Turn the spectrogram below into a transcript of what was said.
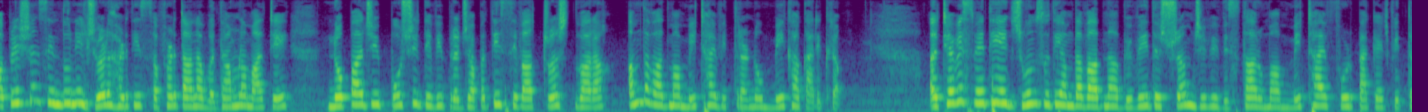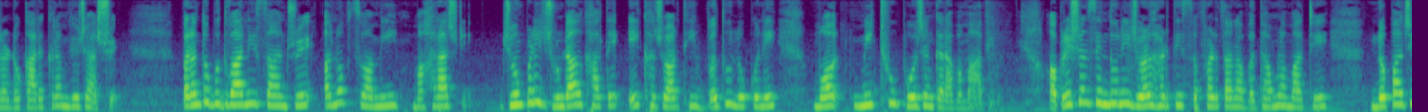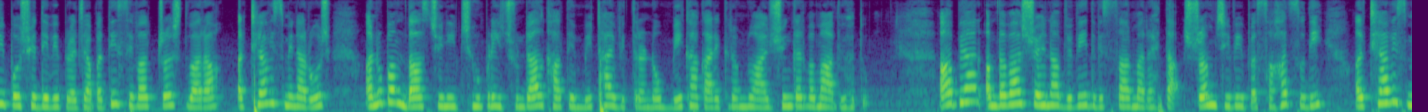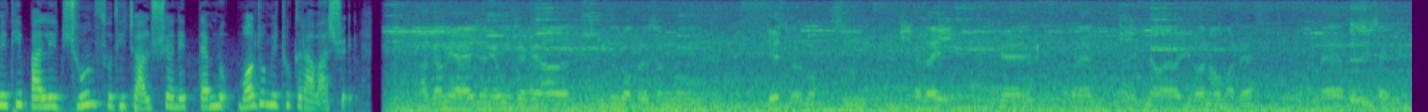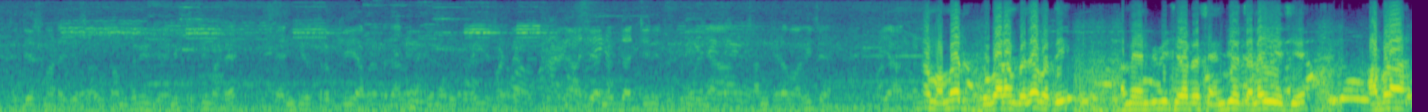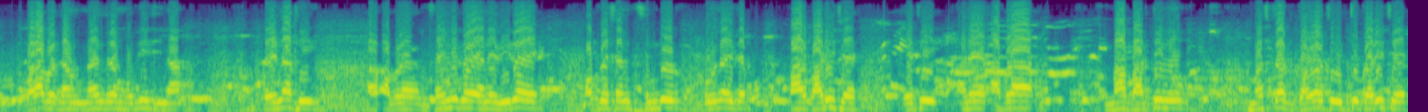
Operation સિંધુની જળહળતી સફળતાના વધામણા માટે નોપાજી પોષી દેવી પ્રજાપતિ સેવા ટ્રસ્ટ દ્વારા અમદાવાદમાં મીઠાઈ વિતરણનો મેઘા કાર્યક્રમ. અઠ્યાવીસ મેથી એક જૂન સુધી અમદાવાદના વિવિધ શ્રમજીવી વિસ્તારોમાં મીઠાઈ ફૂડ પેકેજ વિતરણનો કાર્યક્રમ યોજાશે. પરંતુ બુધવારની સાંજે અનુપ સ્વામી મહારાજની ઝૂંપડી ઝુંડાલ ખાતે એક હજારથી વધુ લોકોને મીઠું ભોજન કરાવવામાં આવ્યું. ઓપરેશન સિંધુની જળહળતી સફળતાના વધામણા માટે નોપાજી પોષે દેવી પ્રજાપતિ સેવા ટ્રસ્ટ દ્વારા અઠ્યાવીસ મેના રોજ અનુપમ દાસજીની ઝૂંપડી ઝુંડાલ ખાતે મીઠાઈ વિતરણનો મેઘા કાર્યક્રમનું આયોજન કરવામાં આવ્યું હતું. આ અભિયાન અમદાવાદ શહેરના વિવિધ વિસ્તારમાં રહેતા શ્રમજીવી વસાહત સુધી અઠ્યાવીસ મેથી પહેલી જૂન સુધી ચાલશે અને તેમનું મોઢું મીઠું કરાવાશે. આગામી આયોજન એવું છે કે આ સિંદૂર ઓપરેશનનું દેશભરમાં ખુશી ફેલાઈ કે આપણે યુવાનો માટે અને મોદી સાહેબ દેશ માટે જે સારું કામ કર્યું છે, એની ખુશી માટે એનજીઓ તરફથી આપણે બધાનું જે મોડું કરાવીએ છીએ. આજે અનુપદાસજીની ઝૂંપડી અહીંયા સાનખેડામાં આવી છે. નામ અમર ગોગારામ પ્રજાપતિ. અમે એનપીપી સેવા ટ્રસ્ટ એનજીઓ ચલાવીએ છીએ. આપણા વડાપ્રધાન નરેન્દ્ર મોદીજીના પ્રેરણાથી આપણે સૈનિકોએ અને વીરોએ ઓપરેશન સિંદૂર પૂર્ણ રીતે પાર પાડ્યું છે. એથી અને આપણા મા ભારતીનું મસ્તક ગૌરવથી ઊંચું કર્યું છે.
